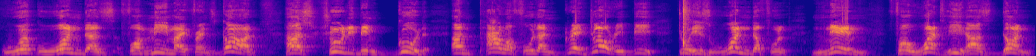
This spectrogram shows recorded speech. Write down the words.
work wonders for me, my friends. God has truly been good and powerful and great. Glory be to his wonderful name for what he has done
